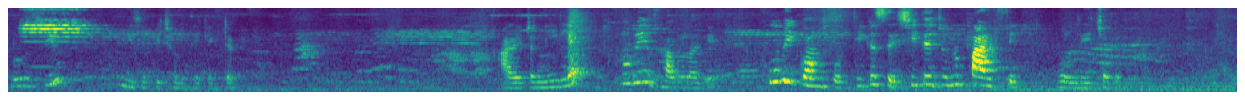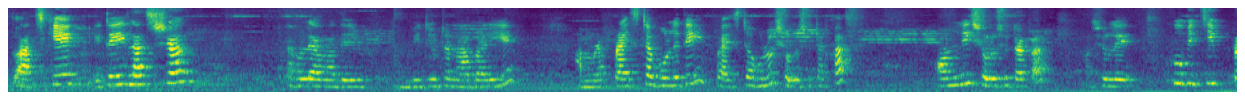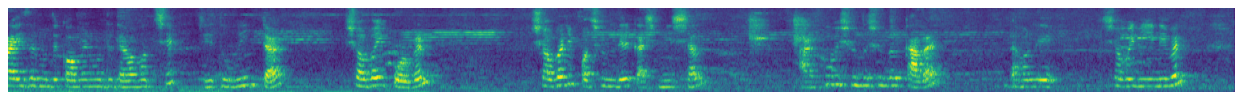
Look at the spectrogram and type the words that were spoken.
ক্লোজ ভিউ এই পিছন থেকে একটা আর এটা নিলে খুবই ভালো লাগে। খুবই কমফোর্ট ঠিক আছে? শীতের জন্য পারফেক্ট বললেই চলে। তো আজকে এটাই লাস্ট শাল তাহলে আমাদের ভিডিওটা না বাড়িয়ে আমরা প্রাইসটা বলে দিই। প্রাইসটা হলো ষোলোশো টাকা। অনলি ষোলোশো টাকা। আসলে খুবই চিপ প্রাইসের মধ্যে, কমের মধ্যে দেওয়া হচ্ছে। যেহেতু উইন্টার সবাই পরবেন। সবারই পছন্দের কাশ্মীর শাল। আর খুবই সুন্দর সুন্দর কালার তাহলে সবাই নিয়ে নেবেন।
